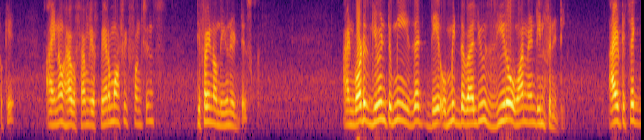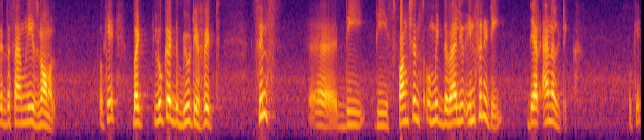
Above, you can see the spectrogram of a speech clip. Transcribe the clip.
okay? I now have a family of meromorphic functions defined on the unit disk. And what is given to me is that they omit the values 0 1 and infinity. I have to check that the family is normal okay? But look at the beauty of it. Since uh, the these functions omit the value infinity they are analytic okay?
